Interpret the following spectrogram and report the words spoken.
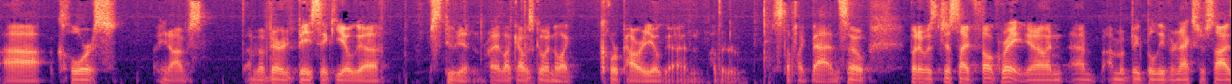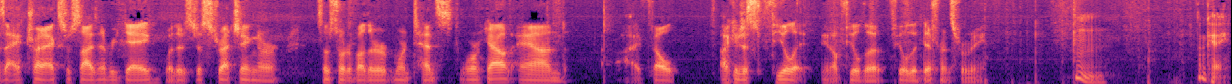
uh, course, you know, I was I'm a very basic yoga student, right? Like I was going to like CorePower yoga and other stuff like that. And so, but it was just I felt great, you know. And I'm, I'm a big believer in exercise. I try to exercise every day, whether it's just stretching or some sort of other more intense workout, and I felt I could just feel it, you know, feel the feel the difference for me. Hmm. Okay.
